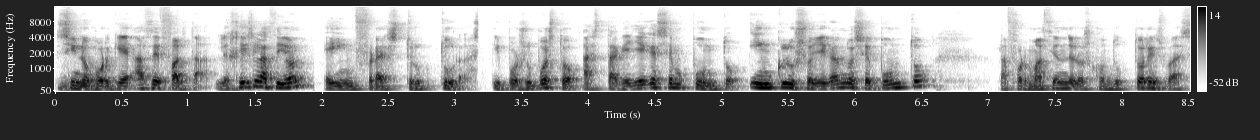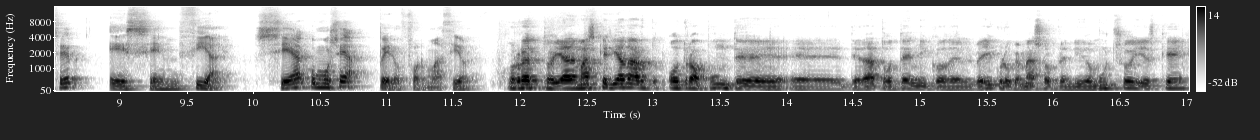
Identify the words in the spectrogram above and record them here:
mm. sino porque hace falta legislación e infraestructuras. Y por supuesto, hasta que llegue ese punto, incluso llegando a ese punto, la formación de los conductores va a ser esencial, sea como sea, pero formación. Correcto, y además quería dar otro apunte eh, de dato técnico del vehículo que me ha sorprendido mucho y es que,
